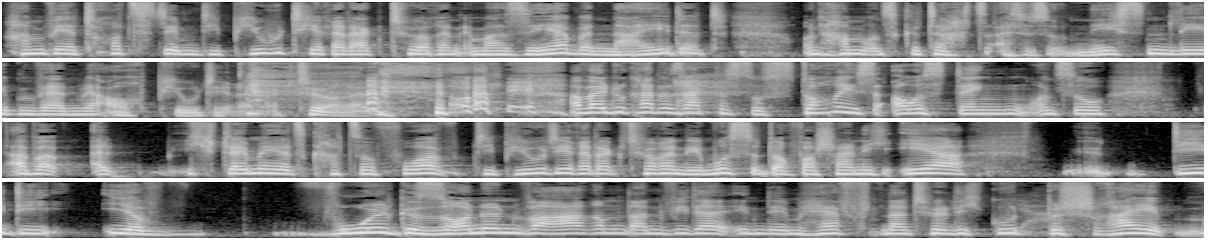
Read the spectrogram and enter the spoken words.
haben wir trotzdem die Beauty-Redakteurin immer sehr beneidet und haben uns gedacht, also so im nächsten Leben werden wir auch Beauty-Redakteurin. okay. Aber weil du gerade sagtest, so Stories ausdenken und so, aber äh, ich stelle mir jetzt gerade so vor, die Beauty-Redakteurin, die musste doch wahrscheinlich eher äh, die, die ihr wohlgesonnen waren, dann wieder in dem Heft natürlich gut ja. beschreiben.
